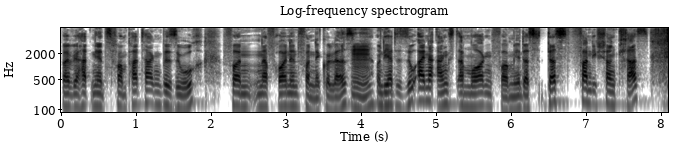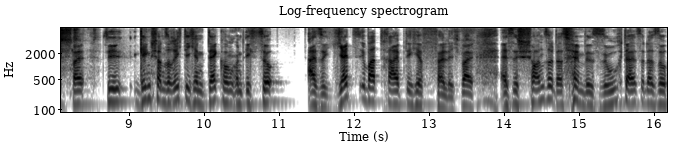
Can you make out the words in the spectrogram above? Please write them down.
weil wir hatten jetzt vor ein paar Tagen Besuch von einer Freundin von Nikolas Mhm. und die hatte so eine Angst am Morgen vor mir. Das, das fand ich schon krass, weil sie ging schon so richtig in Deckung und ich so, also jetzt übertreibt ihr hier völlig, weil es ist schon so, dass wenn Besuch da ist oder so,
